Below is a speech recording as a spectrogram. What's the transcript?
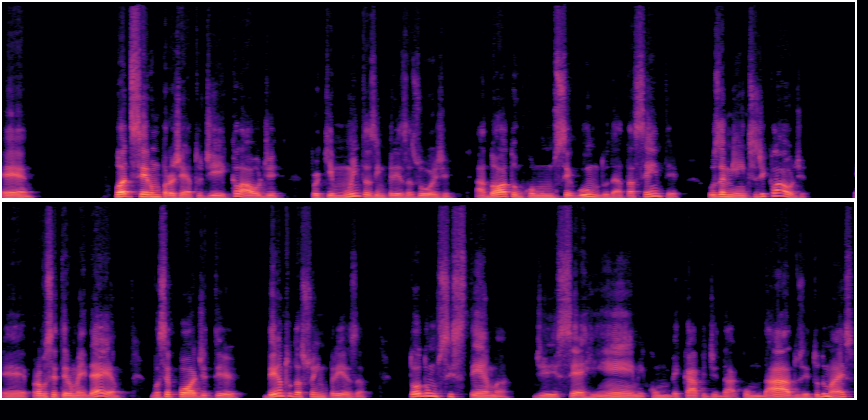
é, pode ser um projeto de cloud, porque muitas empresas hoje adotam como um segundo data center os ambientes de cloud. É, Para você ter uma ideia, você pode ter dentro da sua empresa todo um sistema de CRM com backup de com dados e tudo mais,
